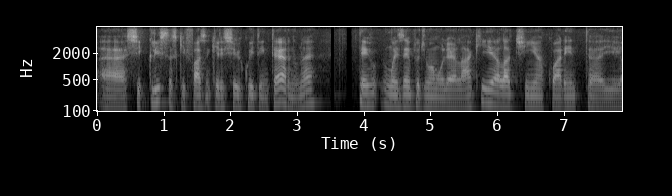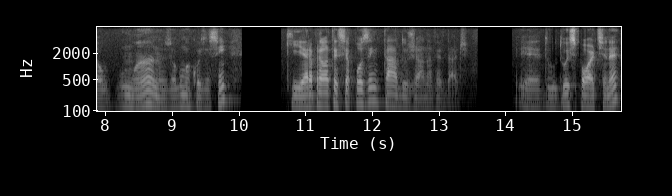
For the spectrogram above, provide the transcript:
uh, ciclistas que fazem aquele circuito interno, né? Tem um exemplo de uma mulher lá que ela tinha 41 anos, alguma coisa assim, que era para ela ter se aposentado já, na verdade, é, do, do esporte, né?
